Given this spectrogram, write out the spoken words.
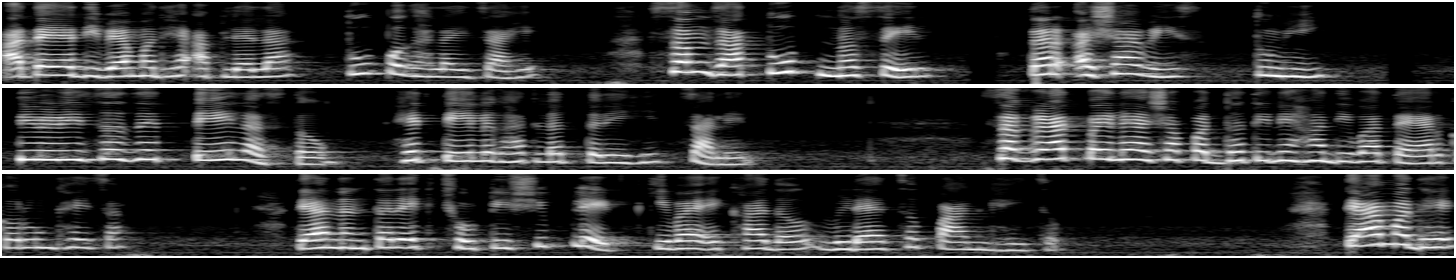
आता या दिव्यामध्ये आपल्याला तूप घालायचं आहे. समजा तूप नसेल तर अशा तुम्ही तिळीचं जे तेल असतं हे तेल घातलं तरीही चालेल. सगळ्यात पहिले अशा पद्धतीने हा दिवा तयार करून घ्यायचा. त्यानंतर एक छोटीशी प्लेट किंवा एखादं विड्याचं पान घ्यायचं. त्यामध्ये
